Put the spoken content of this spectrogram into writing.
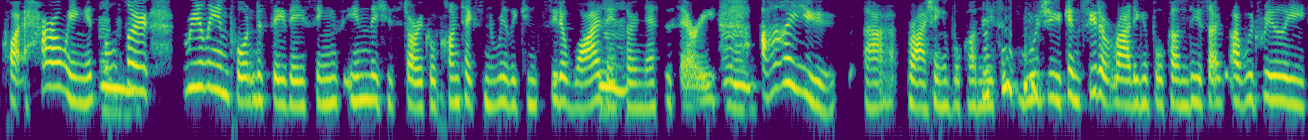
quite harrowing. It's mm. also really important to see these things in the historical context and really consider why mm. they're so necessary. Mm. Are you uh, writing a book on this. would you consider writing a book on this? I, I would really,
